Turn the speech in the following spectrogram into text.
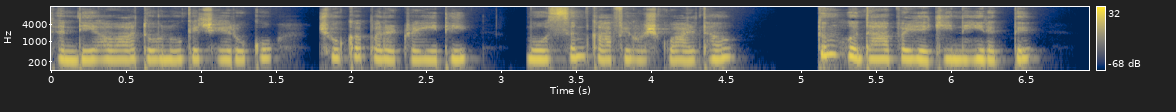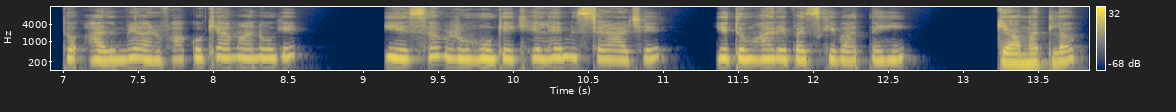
ठंडी हवा दोनों के चेहरों को छूकर पलट रही थी। मौसम काफ़ी खुशगवार था। तुम खुदा पर यकीन नहीं रखते तो आलम अरवा को क्या मानोगे? ये सब रूहों के खेल है मिस्टर आरजे। ये तुम्हारे बस की बात नहीं। क्या मतलब?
